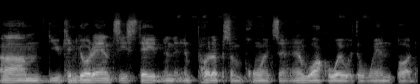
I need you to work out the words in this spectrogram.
um, you can go to NC State and, and put up some points and, and walk away with a win. But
